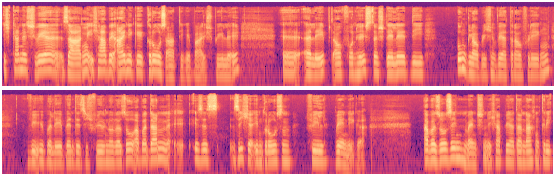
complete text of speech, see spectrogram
ich kann es schwer sagen. Ich habe einige großartige Beispiele äh, erlebt, auch von höchster Stelle, die unglaublichen Wert darauf legen, wie Überlebende sich fühlen oder so. Aber dann ist es sicher im Großen viel weniger. Aber so sind Menschen. Ich habe ja dann nach dem Krieg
